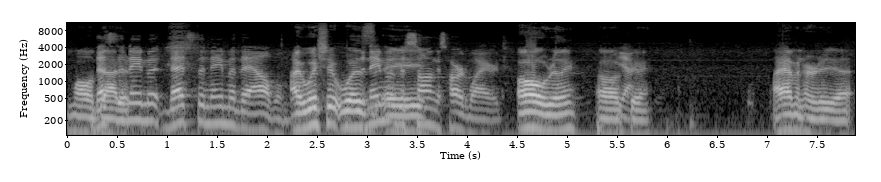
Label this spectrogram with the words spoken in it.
I'm all That's about the it. name of that's the name of the album. I wish it was the name a... of the song is Hardwired. Oh, really? Oh, Yeah. okay. I haven't heard it yet.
